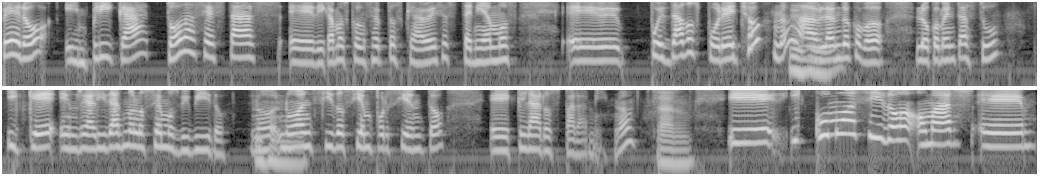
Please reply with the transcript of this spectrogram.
Pero implica todas estas, eh, digamos, conceptos que a veces teníamos, eh, pues, dados por hecho, ¿no? Hablando como lo comentas tú, y que en realidad no los hemos vivido, no, no han sido 100% eh, claros para mí, ¿no? Claro. Y, ¿Y cómo ha sido, Omar? Eh,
